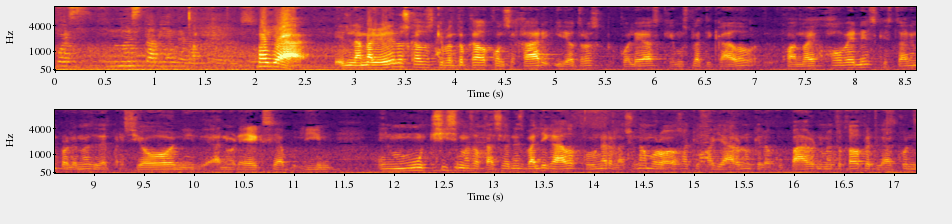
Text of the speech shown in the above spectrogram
pues no está bien delante de Dios. Vaya, en la mayoría de los casos que me han tocado aconsejar y de otros colegas que hemos platicado, cuando hay jóvenes que están en problemas de depresión y de anorexia, bulim, en muchísimas ocasiones va ligado con una relación amorosa que fallaron o que la ocuparon. Y me ha tocado platicar con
